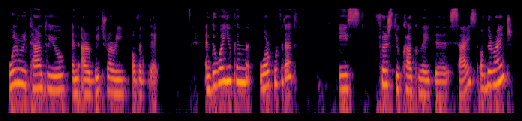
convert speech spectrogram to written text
will return to you an arbitrary of a date. And the way you can work with that is first you calculate the size of the range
